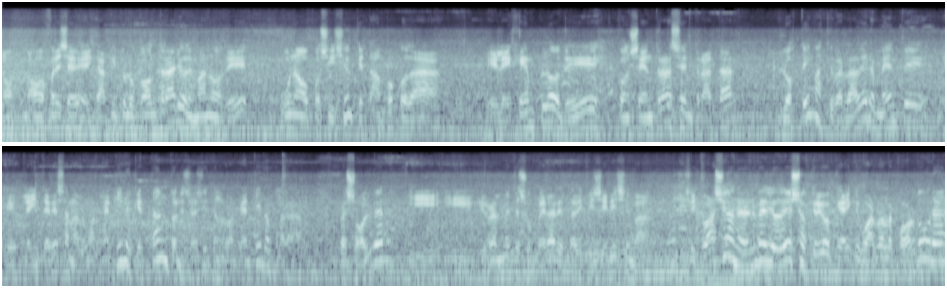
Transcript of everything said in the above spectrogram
nos, ofrece el capítulo contrario de manos de una oposición que tampoco da el ejemplo de concentrarse en tratar los temas que verdaderamente eh, le interesan a los argentinos y que tanto necesitan los argentinos para resolver y, realmente superar esta dificilísima situación. En el medio de eso creo que hay que guardar la cordura.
